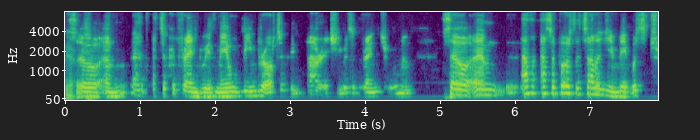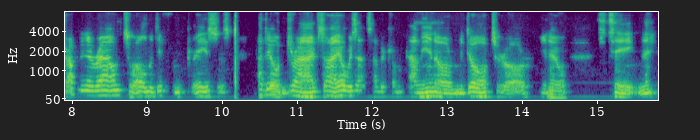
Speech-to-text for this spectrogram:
Yeah. So um, I, I took a friend with me who'd been brought up in Paris. She was a French woman. So um, I, I suppose the challenging bit was traveling around to all the different places. I don't drive, so I always had to have a companion or my daughter or, you know, to take me.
